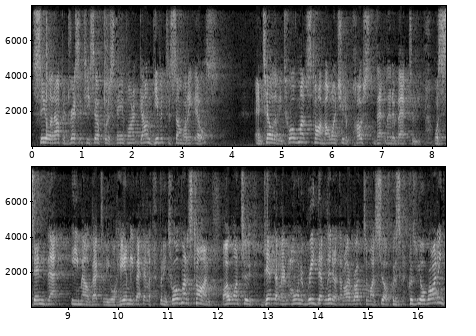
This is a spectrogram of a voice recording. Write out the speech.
seal it up, address it to yourself, put a stamp on it, go and give it to somebody else and tell them in 12 months' time, I want you to post that letter back to me, or send that email back to me, or hand me back that letter. But in 12 months' time, I want to get that letter. I want to read that letter that I wrote to myself, because you're writing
